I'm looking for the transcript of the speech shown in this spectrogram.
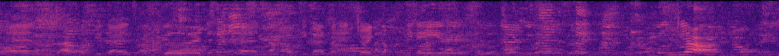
and I hope you guys are good and I hope you guys are enjoying the holidays. And yeah.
